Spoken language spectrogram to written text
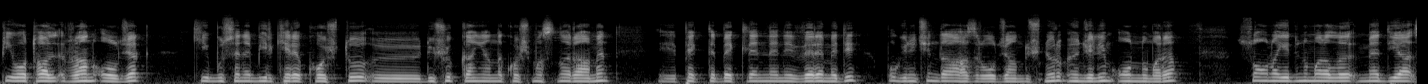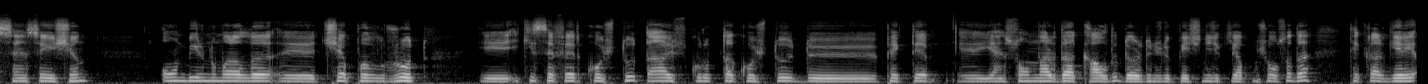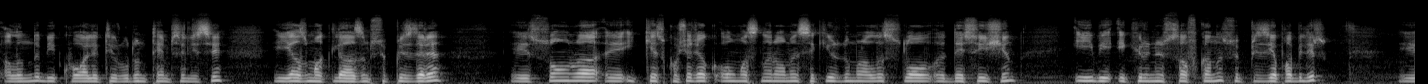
Pivotal Run olacak ki bu sene bir kere koştu. E, düşük ganyanla koşmasına rağmen e, pek de beklenileni veremedi. Bugün için daha hazır olacağını düşünüyorum. Önceliğim 10 numara. Sonra 7 numaralı Media Sensation. 11 numaralı e, Chapel Root e, iki sefer koştu. Daha üst grupta koştu. Pek de e, yani sonlarda kaldı. Dördüncülük, beşincilik yapmış olsa da tekrar geri alındı. Bir Quality Root'un temsilcisi. E, yazmak lazım sürprizlere. E, sonra e, ilk kez koşacak olmasına rağmen 800 numaralı Slow Decision iyi bir ekürünün safkanı sürpriz yapabilir.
